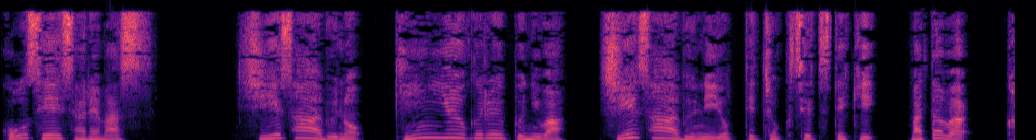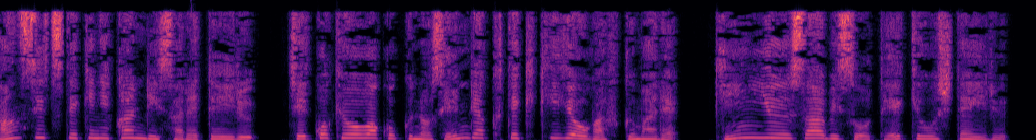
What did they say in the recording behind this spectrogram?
構成されます。シエサーブの金融グループには、シエサーブによって直接的、または間接的に管理されているチェコ共和国の戦略的企業が含まれ、金融サービスを提供している。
